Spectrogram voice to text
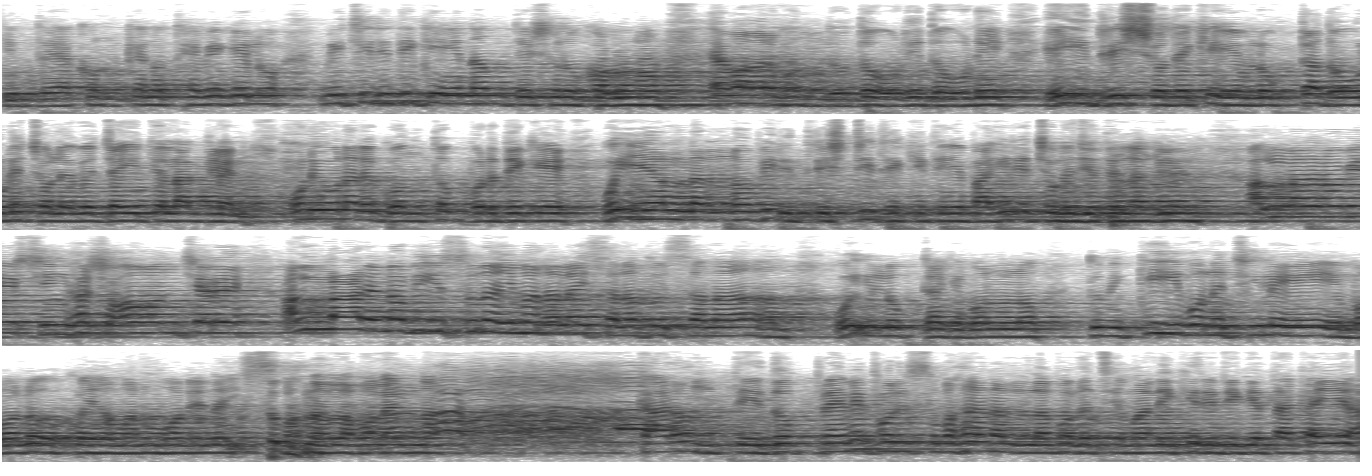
কিন্তু এখন কেন থেমে গেল? নিচের দিকে নামতে শুরু করল। এবার বন্ধু দৌড়ে দৌড়ে এই দৃশ্য দেখে লোকটা দৌড়ে চলে যাইতে লাগলেন। উনি ওনার গন্তব্যের দিকে, ওই আল্লাহর নবীর দৃষ্টি থেকে তিনি বাইরে চলে যেতে লাগলেন। আল্লাহর নবীর সিংহাসন ছেড়ে আল্লাহর নবী সুলাইমান আলাইহিস সালাম, ওই লোকটাকে বলল, তুমি কি বলেছিলে? বলো কই আমার মনে নাই। সুবহানাল্লাহ বলেন না। কারণ তেদো প্রেমে পড়ে সুবহান আল্লাহ বলেছে, মালিকের দিকে তাকাইয়া,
